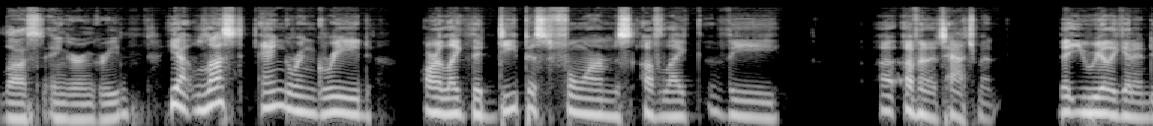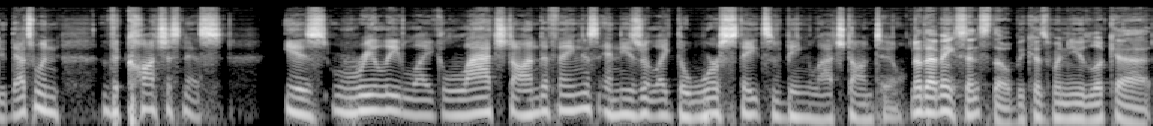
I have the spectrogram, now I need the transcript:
lust, anger, and greed. Yeah, lust, anger, and greed are like the deepest forms of like the uh, of an attachment that you really get into. That's when the consciousness is really like latched onto things, and these are like the worst states of being latched onto. No, that makes sense though, because when you look at,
